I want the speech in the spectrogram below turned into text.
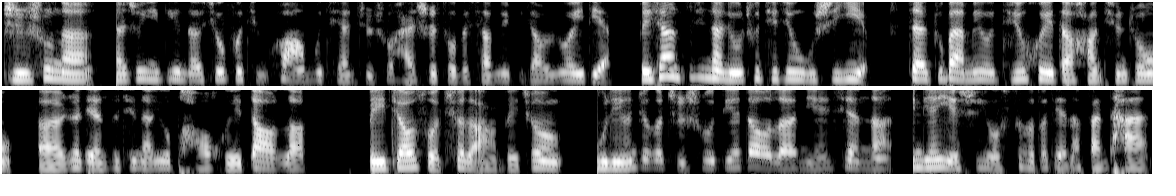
指数呢产生一定的修复情况。目前指数还是走的相对比较弱一点。北向资金呢流出接近五十亿，在主板没有机会的行情中，呃，热点资金呢又跑回到了北交所去了啊。北证五零这个指数跌到了年线呢，今天也是有四个多点的反弹。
